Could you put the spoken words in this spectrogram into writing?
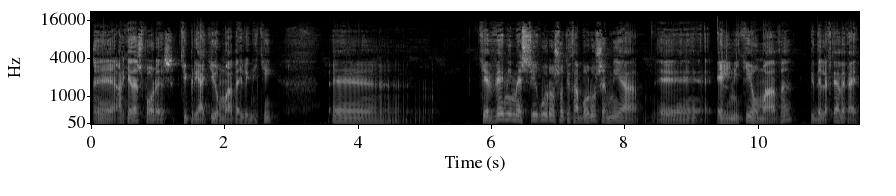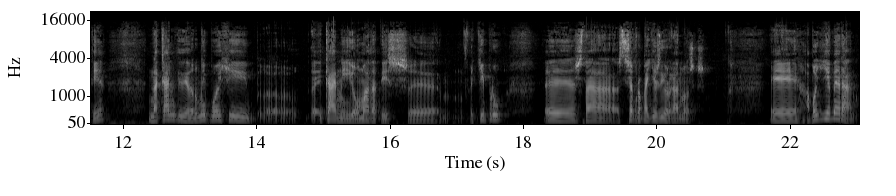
ε, αρκετές φορές κυπριακή ομάδα ελληνική ε, και δεν είμαι σίγουρος ότι θα μπορούσε μια ε, ελληνική ομάδα την τελευταία δεκαετία να κάνει τη διαδρομή που έχει ε, κάνει η ομάδα της ε, Κύπρου ε, στα, στις ευρωπαϊκές διοργανώσεις. Ε, από εκεί και πέρα,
